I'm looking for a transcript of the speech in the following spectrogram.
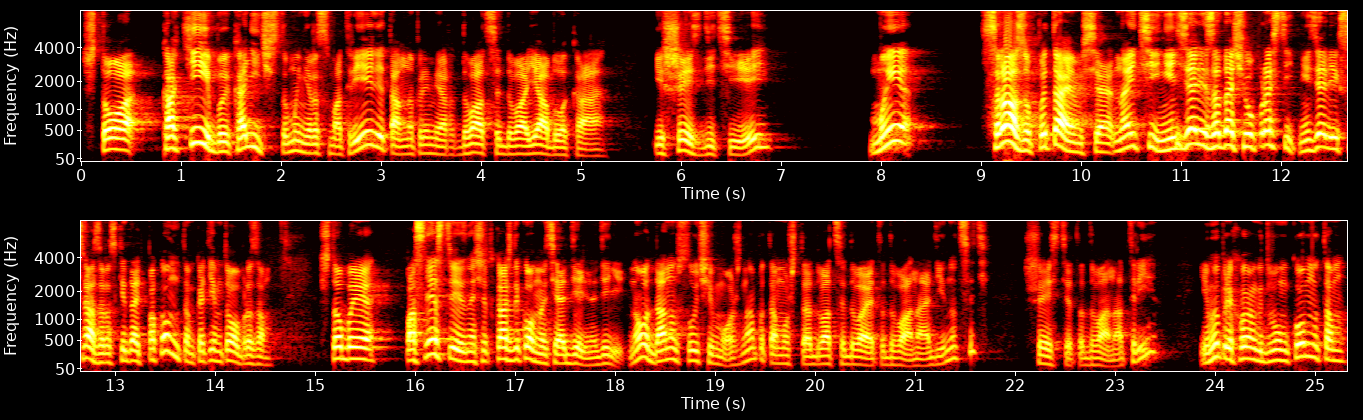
что какие бы количества мы не рассмотрели, там, например, 22 яблока и 6 детей, мы сразу пытаемся найти, нельзя ли задачи упростить, нельзя ли их сразу раскидать по комнатам каким-то образом, чтобы последствия, значит, в каждой комнате отдельно делить. Но в данном случае можно, потому что 22 это 2 на 11, 6 это 2 на 3, и мы приходим к двум комнатам,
